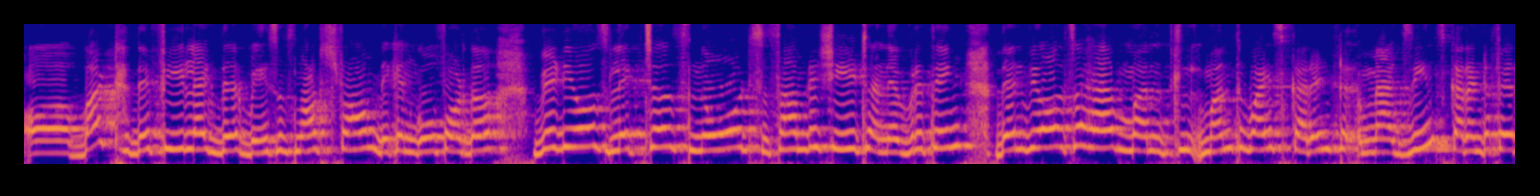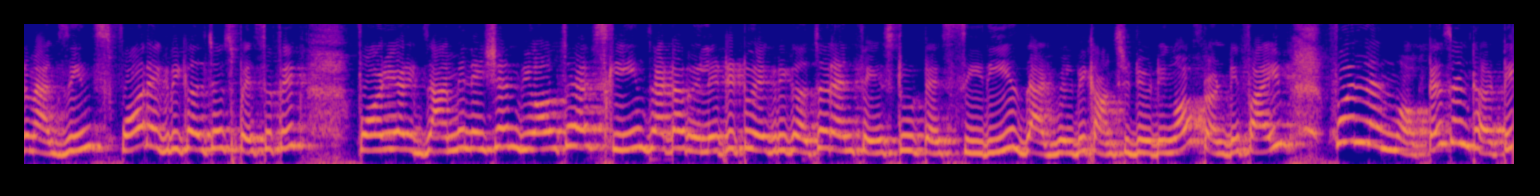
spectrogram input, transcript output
but they feel like their base is not strong. They can go for the videos lectures notes summary sheets and everything. Then we also have month month wise current magazines current affair magazines for agriculture specific. For your examination we also have schemes that are related to agriculture and phase 2 test series that will be constituting of 25 full length mock test and 30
